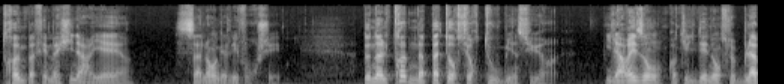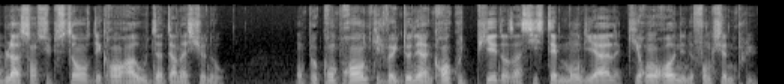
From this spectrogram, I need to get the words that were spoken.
Trump a fait machine arrière, sa langue avait fourché. Donald Trump n'a pas tort sur tout, bien sûr. Il a raison quand il dénonce le blabla sans substance des grands raouts internationaux. On peut comprendre qu'il veuille donner un grand coup de pied dans un système mondial qui ronronne et ne fonctionne plus,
